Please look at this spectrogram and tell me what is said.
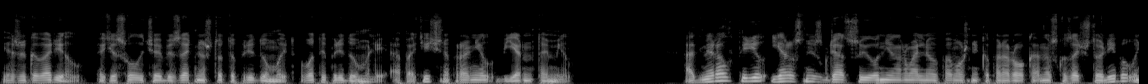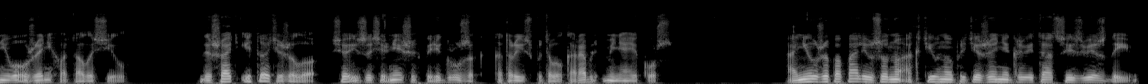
«Я же говорил, эти сволочи обязательно что-то придумают. Вот и придумали», — апатично проронил Бьерн Томил. Адмирал вперил яростный взгляд своего ненормального помощника пророка, но сказать что-либо у него уже не хватало сил. Дышать и то тяжело, все из-за сильнейших перегрузок, которые испытывал корабль, меняя курс. Они уже попали в зону активного притяжения гравитации звезды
